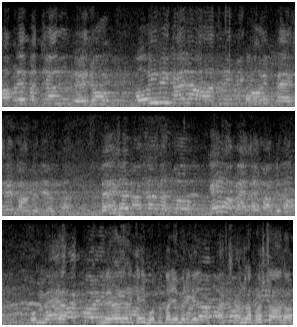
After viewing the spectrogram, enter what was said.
ਆਪਣੇ ਬੱਚਿਆਂ ਨੂੰ ਲੈ ਜਾਓ ਕੋਈ ਵੀ ਕਹਿੰਦਾ ਆਦਮੀ ਵੀ ਕੋਈ ਪੈਸੇ ਮੰਗਦੇ ਹੁੰਦਾ ਪੈਸੇ ਮੰਗਦਾ ਦੱਸੋ ਕਿਹੜਾ ਪੈਸੇ ਮੰਗਦਾ ਉਹ ਮੇਰਾ ਪੈਸਾ ਕੋਈ ਨਹੀਂ ਮੇਰੇ ਲੜਕੇ ਦੀ ਫੋਟੋ ਤਾਰੀ ਮੇਰੀ ਗੱਲ ਅੱਛਾ। ਦੂਸਰਾ ਫਸਟ ਆਇਆ ਦਾ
